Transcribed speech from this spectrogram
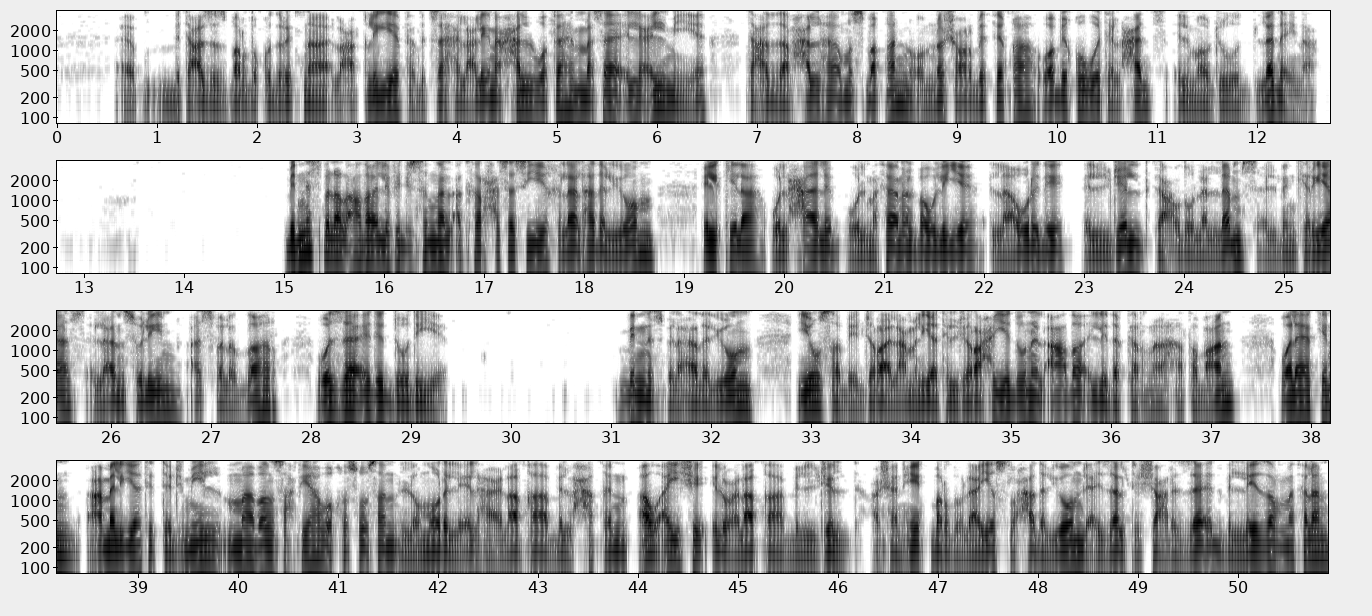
بتعزز برضو قدرتنا العقلية فبتسهل علينا حل وفهم مسائل علمية تعذر حلها مسبقا وبنشعر بالثقة وبقوة الحدس الموجود لدينا. بالنسبة للأعضاء اللي في جسمنا الأكثر حساسية خلال هذا اليوم الكلى والحالب والمثانة البولية الأوردة الجلد كعضو لللمس البنكرياس الأنسولين أسفل الظهر والزائدة الدودية. بالنسبة لهذا اليوم يوصى بإجراء العمليات الجراحية دون الأعضاء اللي ذكرناها طبعا ولكن عمليات التجميل ما بنصح فيها وخصوصا الأمور اللي إلها علاقة بالحقن أو أي شيء له علاقة بالجلد. عشان هيك برضو لا يصلح هذا اليوم لإزالة الشعر الزائد بالليزر مثلا.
